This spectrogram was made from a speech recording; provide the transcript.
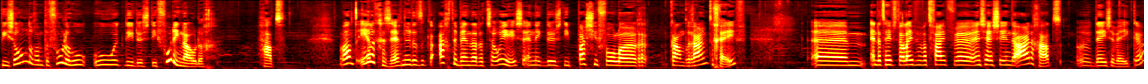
bijzonder om te voelen hoe, hoe ik die, dus die voeding nodig had. Want eerlijk gezegd, nu dat ik erachter ben dat het zo is... en ik dus die passievolle kant ruimte geef... Um, en dat heeft wel even wat vijf uh, en zes in de aarde gehad uh, deze weken...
